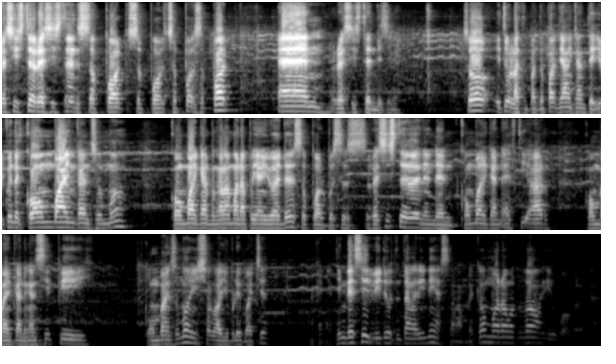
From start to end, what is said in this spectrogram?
resistance resistance support support support support and resistance di sini So itulah tempat-tempat yang cantik. You kena combinekan semua. Combinekan pengalaman apa yang you ada Support versus resistance And then combinekan FTR combinekan dengan CP combine semua insyaAllah you boleh baca. Okay, I think that's it video tentang hari ini. Assalamualaikum warahmatullahi wabarakatuh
